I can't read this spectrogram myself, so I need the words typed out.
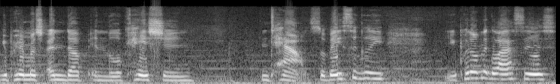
you pretty much end up in the location in town. So basically, you put on the glasses,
